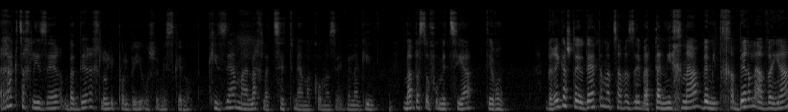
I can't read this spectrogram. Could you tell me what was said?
רק צריך להיזהר בדרך לא ליפול בייאוש ומסכנות. כי זה המהלך לצאת מהמקום הזה ולהגיד, מה בסוף הוא מציע? תראו, ברגע שאתה יודע את המצב הזה ואתה נכנע ומתחבר להוויה,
